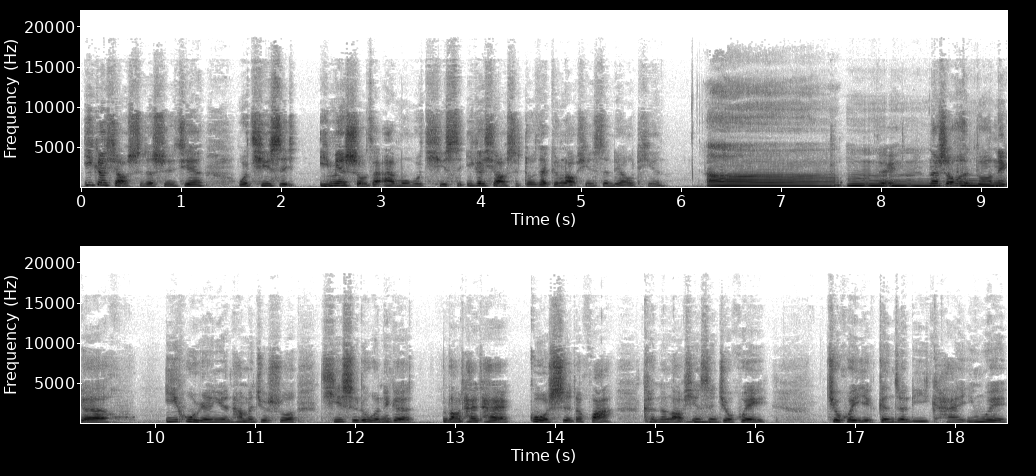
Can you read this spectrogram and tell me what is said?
一个小时的时间，我其实。一面手在按摩，我其实一个小时都在跟老先生聊天啊，嗯嗯，对，那时候很多那个医护人员他们就说，其实如果那个老太太过世的话，可能老先生就会就会也跟着离开，因为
